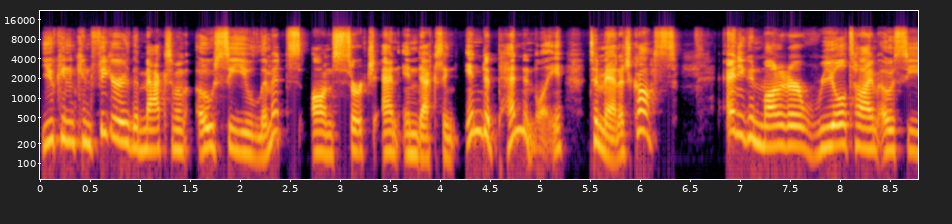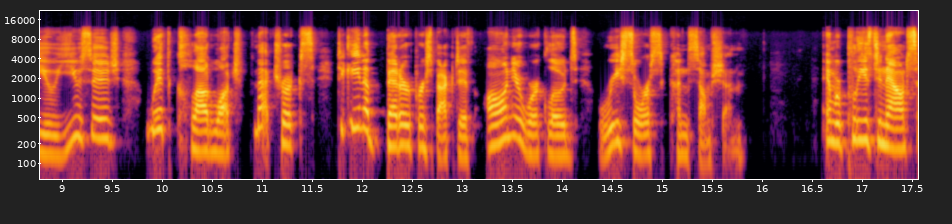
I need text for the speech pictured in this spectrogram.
You can configure the maximum OCU limits on search and indexing independently to manage costs and you can monitor real time OCU usage with CloudWatch metrics to gain a better perspective on your workload's resource consumption. And we're pleased to announce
